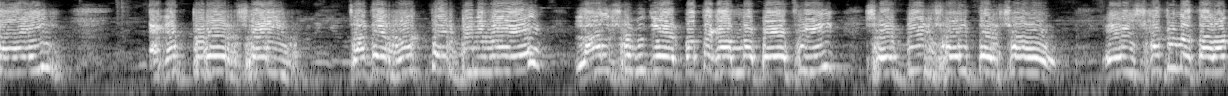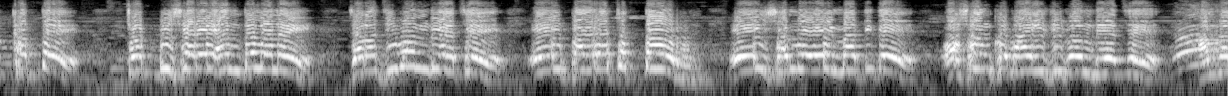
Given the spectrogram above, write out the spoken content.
চাই, একাত্তরের সেই যাদের রক্তের বিনিময়ে লাল সবুজের পতাকা আমরা পেয়েছি, সেই বীর শহীদদের সহ এই স্বাধীনতা রক্ষার্থে চব্বিশের এই আন্দোলনে যারা জীবন দিয়েছে, এই পায়রা চত্বর, এই সামনে এই মাটিতে অসংখ্য ভাই জীবন দিয়েছে। আমরা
